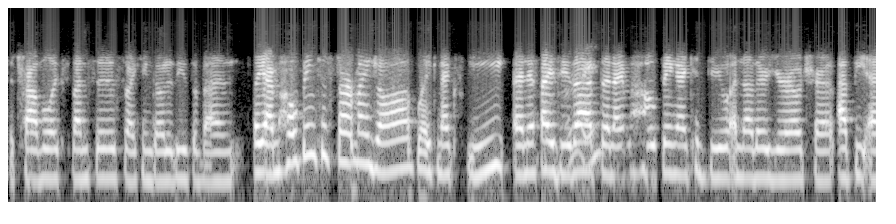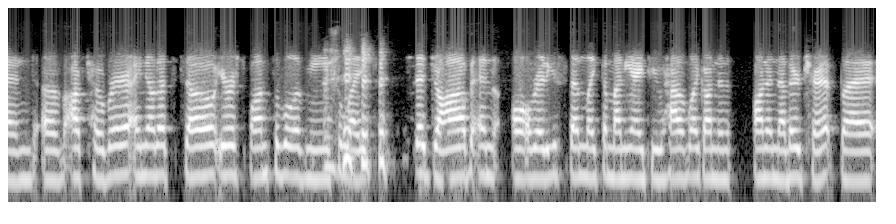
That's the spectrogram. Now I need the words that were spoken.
the travel expenses so I can go to these events. Like I'm hoping to start my job like next week. And if I do Okay. that, then I'm hoping I could do another Euro trip at the end of October. I know that's so irresponsible of me to like a job and already spend like the money I do have like on an, on another trip, but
